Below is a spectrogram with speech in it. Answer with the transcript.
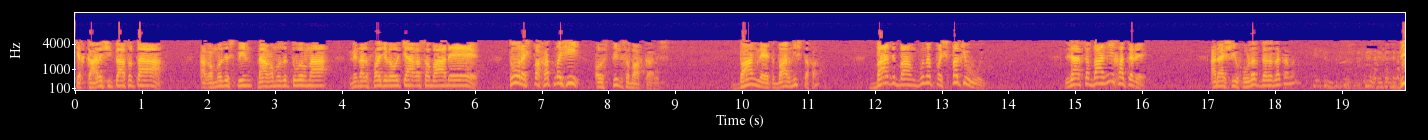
چې کار شي تاسو ته هغه مو سپین دا هغه مو تورنا من الفجر او چاغه سبا ده تورش په ختم شي او سپیل سباق کارش بانگ له اعتبار نشته ښه بعد بانگونه پشپا کې وای لا سبانی خطرې ادا شي خولت دره ده کنه دی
